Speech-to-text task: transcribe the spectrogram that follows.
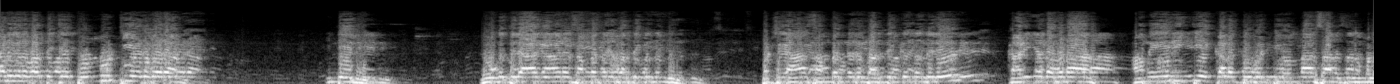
ആളുകൾ വർദ്ധിച്ച് തൊണ്ണൂറ്റിയേഴ് പേരാണ് ഇന്ത്യയിൽ ലോകത്തിലാകെ ഇങ്ങനെ സമ്പന്നർ വർദ്ധിക്കുന്നുണ്ട്. പക്ഷെ ആ സമ്പന്നർ വർദ്ധിക്കുന്നതിൽ കഴിഞ്ഞ തവണ അമേരിക്കയെ കടത്തുപറ്റി ഒന്നാം സ്ഥാനത്ത് നമ്മൾ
